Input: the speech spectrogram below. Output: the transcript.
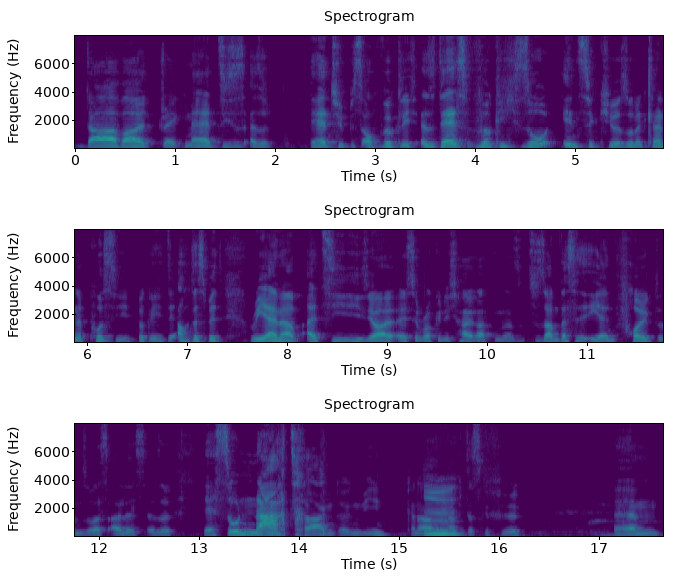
da war halt Drake mad, dieses, also der Typ ist auch wirklich, also der ist wirklich so insecure, so eine kleine Pussy. Wirklich, auch das mit Rihanna, als sie hieß, ja, ASAP Rocky nicht heiraten oder so zusammen, dass er ihr entfolgt und sowas alles. Also der ist so nachtragend irgendwie. Keine Ahnung, Mhm. hab ich das Gefühl. Ähm,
